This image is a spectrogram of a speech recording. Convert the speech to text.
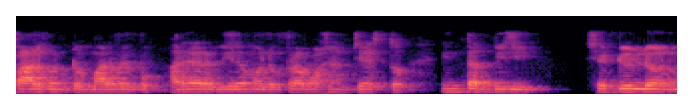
పాల్గొంటూ మరోవైపు హరిహర వీరమ్మలు ప్రమోషన్ చేస్తూ ఇంత బిజీ షెడ్యూల్లోనూ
